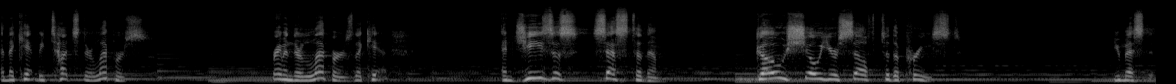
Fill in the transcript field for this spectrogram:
and they can't be touched. They're lepers. Raymond, they're lepers. They can't. And Jesus says to them, Go show yourself to the priest. You missed it.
